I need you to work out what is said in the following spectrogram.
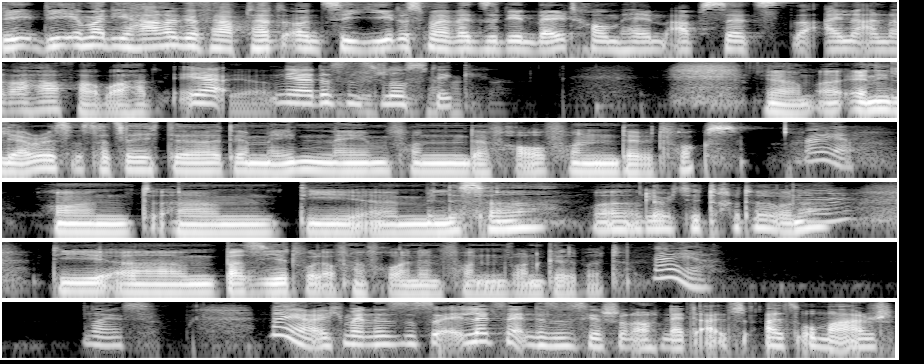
die, die immer die Haare gefärbt hat und sie jedes Mal, wenn sie den Weltraumhelm absetzt, eine andere Haarfarbe hat. Ja, der, ja, das ist lustig. Ja, äh, Annie Laris ist tatsächlich der, der Maiden Name von der Frau von David Fox. Ah ja. Und ähm, die äh, Melissa war, glaube ich, die dritte, oder? Mhm. Die ähm, basiert wohl auf einer Freundin von Ron Gilbert. Ah ja. Nice. Naja, ich meine, es ist letzten Endes ist es ja schon auch nett als, als Hommage.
